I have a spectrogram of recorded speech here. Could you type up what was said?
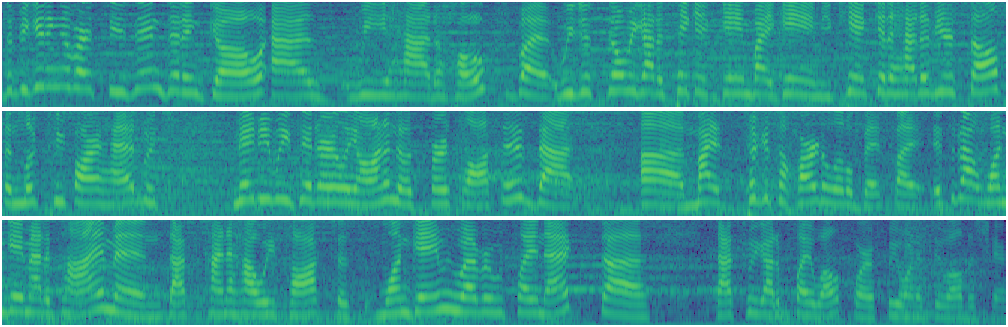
the beginning of our season didn't go as we had hoped, but we just know we got to take it game by game. You can't get ahead of yourself and look too far ahead, which maybe we did early on in those first losses that uh, might took it to heart a little bit, but it's about one game at a time, and that's kind of how we talk. Just one game, whoever we play next, uh, that's what we got to play well for if we want to do well this year.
